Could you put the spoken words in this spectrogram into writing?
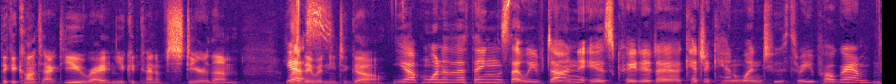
they could contact you, right? And you could kind of steer them where they Yes. would need to go. Yep. One of the things that we've done is created a Ketchikan 123 program,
